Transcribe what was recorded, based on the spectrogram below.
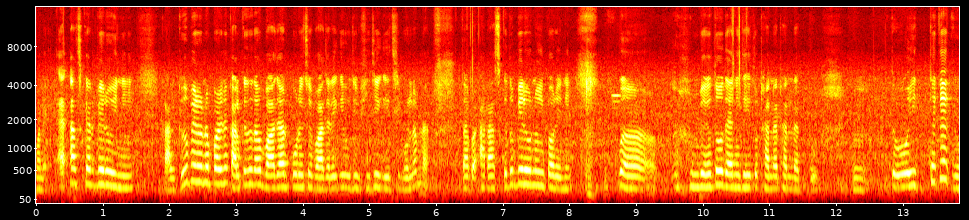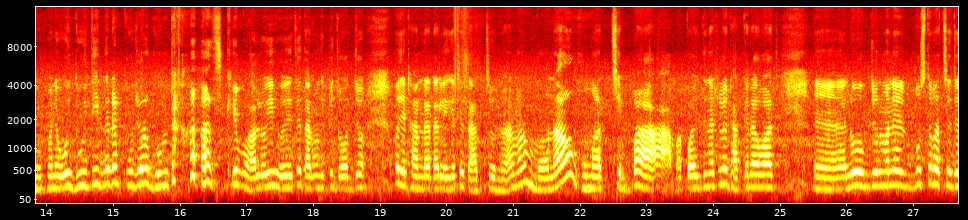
মানে আজকে আর বেরোয়নি। কালকেও বেরোনো পড়েনি, কালকে তো তাও বাজার পড়েছে, বাজারে গিয়ে ওই যে ভিজে গেছি, বললাম না। তারপর আর আজকে তো বেরোনোই পড়েনি। বেরোতেও দেয়নি, যেহেতু ঠান্ডা ঠান্ডা একটু। তো ওই থেকে মানে ওই দুই, তিন দিনের পুজোর ঘুমটা আজকে ভালোই হয়েছে। তার মধ্যে একটু জ্বর জ্বর, ওই যে ঠান্ডাটা লেগেছে তার জন্য। আর আমার মনাও ঘুমাচ্ছে বা বা কয়েকদিন আসলে ঢাকের আওয়াজ লোকজন মানে বুঝতে পারছে যে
